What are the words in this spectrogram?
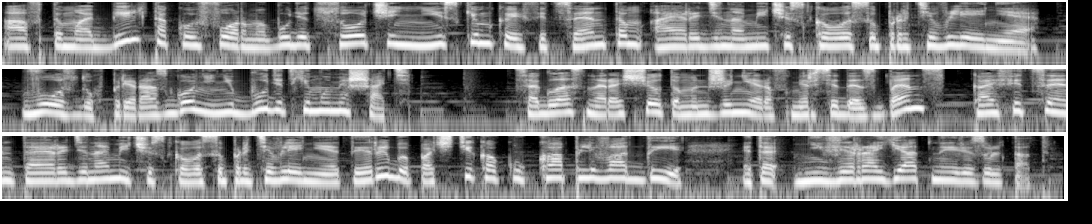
Автомобиль такой формы будет с очень низким коэффициентом аэродинамического сопротивления – Воздух при разгоне не будет ему мешать. Согласно расчетам инженеров Mercedes-Benz, коэффициент аэродинамического сопротивления этой рыбы почти как у капли воды. Это невероятный результат –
